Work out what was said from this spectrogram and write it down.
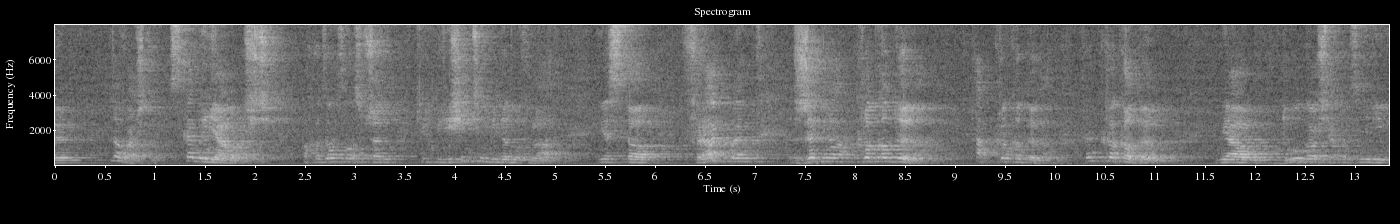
y, no właśnie, skamieniałość pochodzącą sprzed kilkudziesięciu milionów lat. Jest to fragment żebra krokodyla. Tak, krokodyla. Ten krokodyl miał długość, jak ocenili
